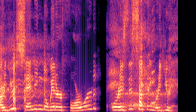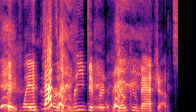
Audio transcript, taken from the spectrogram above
are you sending the winner forward, or is this something where you had planned That's for what- three different Goku matchups?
